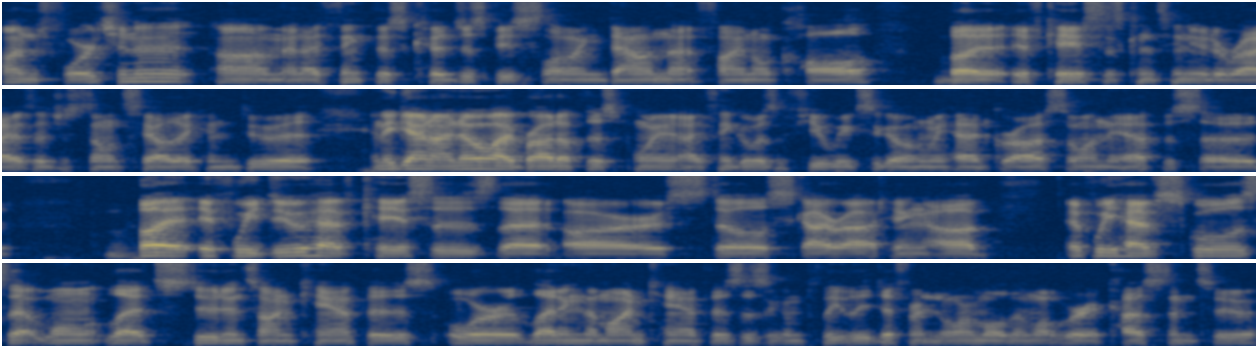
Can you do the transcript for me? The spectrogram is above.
unfortunate. Um, and I think this could just be slowing down that final call. But if cases continue to rise, I just don't see how they can do it. And again, I know I brought up this point, I think it was a few weeks ago when we had Grosso on the episode but if we do have cases that are still skyrocketing up, if we have schools that won't let students on campus or letting them on campus is a completely different normal than what we're accustomed to.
